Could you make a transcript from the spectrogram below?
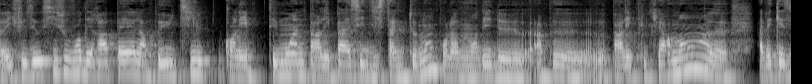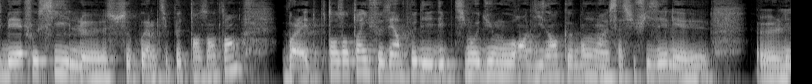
Euh, il faisait aussi souvent des rappels un peu utiles quand les témoins ne parlaient pas assez distinctement pour leur demander de un peu euh, parler plus clairement. avec SBF aussi, il le secouait un petit peu de temps en temps. Voilà, de temps en temps, il faisait un peu des, des petits mots d'humour en disant que bon, ça suffisait les euh, les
